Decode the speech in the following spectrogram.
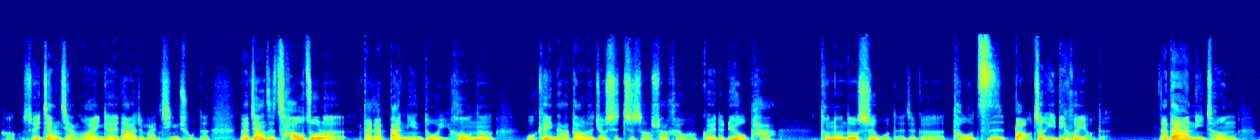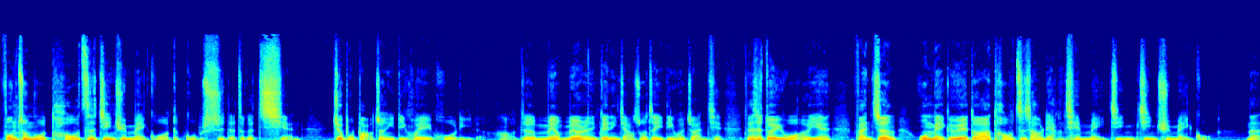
好，所以这样讲的话，应该大家就蛮清楚的。那这样子操作了大概半年多以后呢？我可以拿到的，就是至少刷卡回馈的六趴，通通都是我的这个投资保证一定会有的。那当然，你从风存股投资进去美国的股市的这个钱，就不保证一定会获利的。好，就没有没有人跟你讲说这一定会赚钱。但是对于我而言，反正我每个月都要投至少两千美金进去美股，那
